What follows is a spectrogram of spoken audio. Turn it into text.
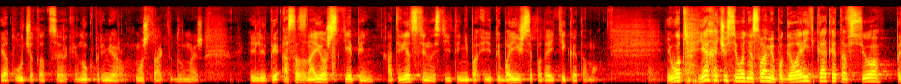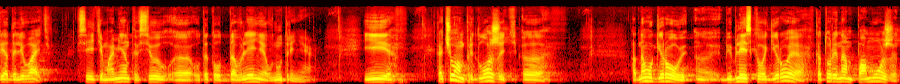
и отлучат от церкви. Ну, к примеру, может так ты думаешь. Или ты осознаешь степень ответственности, и ты, не, и ты боишься подойти к этому. И вот я хочу сегодня с вами поговорить, как это все преодолевать все эти моменты, все э, вот это вот давление внутреннее. И хочу вам предложить э, одного героя, э, библейского героя, который нам поможет,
